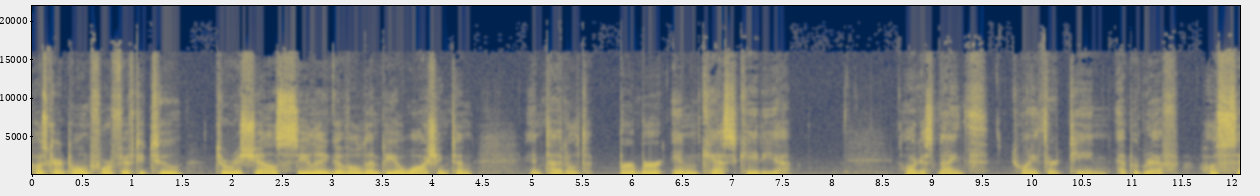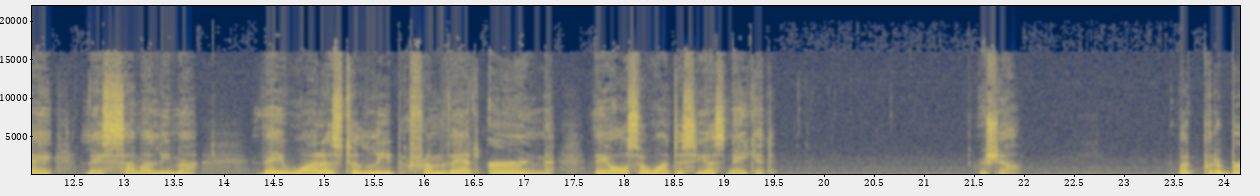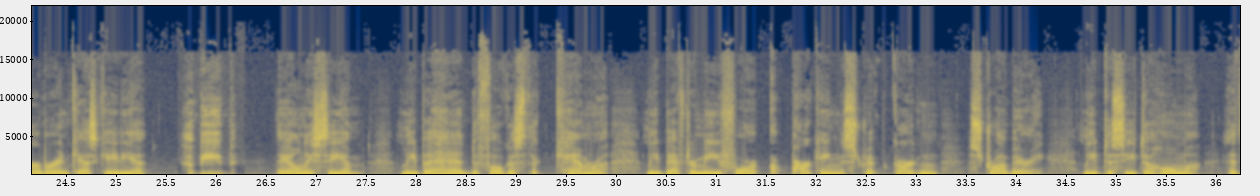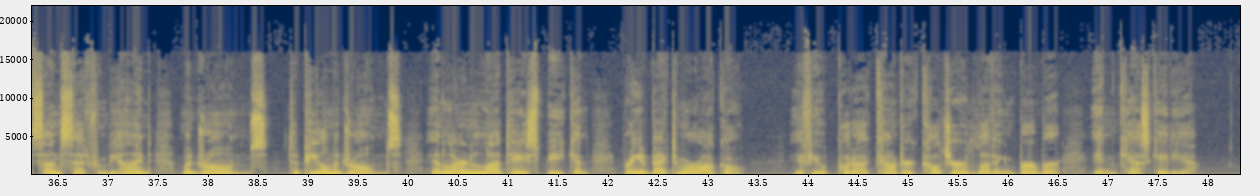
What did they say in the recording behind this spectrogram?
Postcard poem 452 to Richelle Selig of Olympia, Washington, entitled Berber in Cascadia. August 9th, 2013. Epigraph Jose Lezama Lima. They want us to leap from that urn. They also want to see us naked. Rochelle. But put a Berber in Cascadia, Habib. They only see him. Leap ahead to focus the camera. Leap after me for a parking strip garden strawberry. Leap to see Tahoma at sunset from behind madrones, to peel madrones, and learn latte speak and bring it back to Morocco if you put a counterculture loving Berber in Cascadia.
